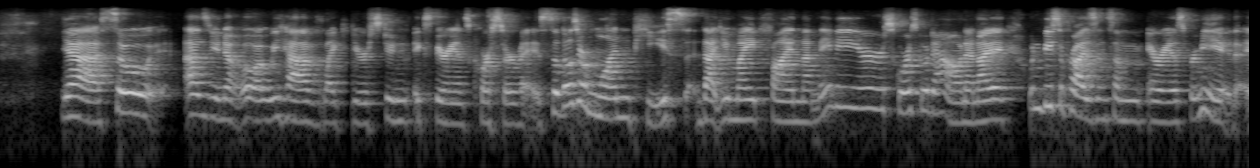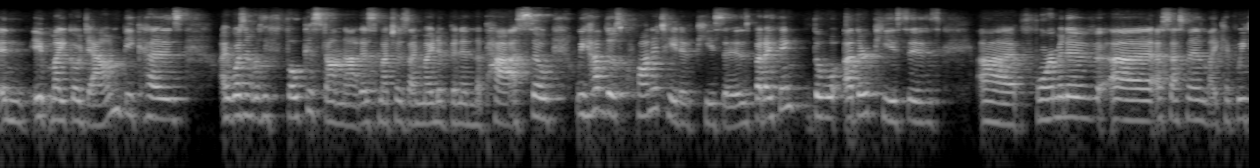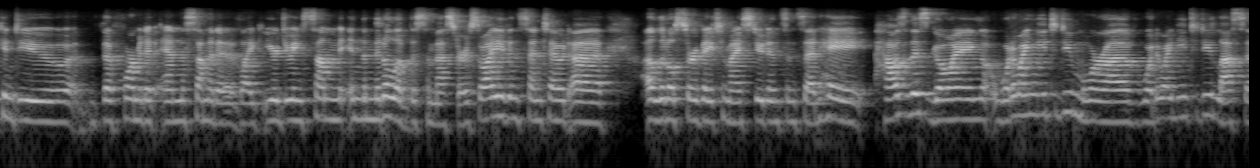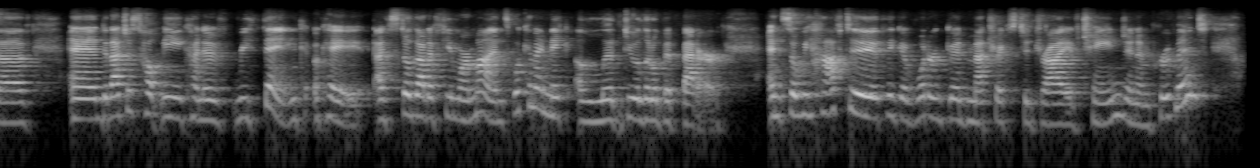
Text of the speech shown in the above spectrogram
Yeah so as you know uh, we have like your student experience course surveys. So those are one piece that you might find that maybe your scores go down. And i wouldn't be surprised in some areas for me and it might go down because I wasn't really focused on that as much as I might have been in the past. So we have those quantitative pieces, but I think the other piece is uh, formative uh, assessment. Like if we can do the formative and the summative, like you're doing some in the middle of the semester. So I even sent out a, a little survey to my students and said, hey, how's this going? What do I need to do more of? What do I need to do less of? And that just helped me kind of rethink, okay, I've still got a few more months. What can I make a do a little bit better? And so we have to think of what are good metrics to drive change and improvement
